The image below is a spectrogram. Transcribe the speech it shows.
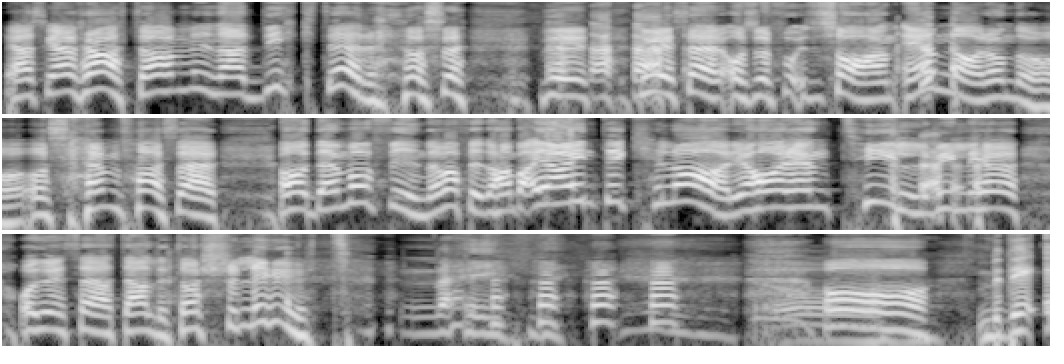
jag ska prata om mina dikter. Och så, det, det är så här, och så sa han en av dem då och sen var så här, ja den var fin, den var fin. Och han bara, jag är inte klar, jag har en till, vill ni höra? Och du vet så här att det aldrig tar slut. Nej, nej. Åh, Men det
